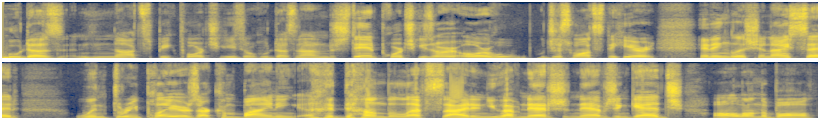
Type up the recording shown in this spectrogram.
who does not speak Portuguese or who does not understand Portuguese or, or who just wants to hear it in English. And I said, when three players are combining down the left side and you have Neres, Neves, and Gedge all on the ball,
